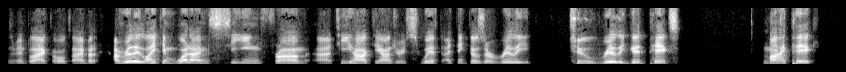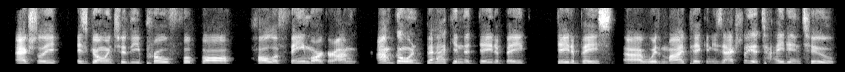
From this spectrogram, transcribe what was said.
It's been black the whole time, but I'm really hmm. liking what I'm seeing from uh, T Hawk, D'Andre Swift. I think those are really two really good picks. My pick actually is going to the Pro Football Hall of Fame marker. I'm I'm going back in the database database uh, with my pick, and he's actually a tight end too.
